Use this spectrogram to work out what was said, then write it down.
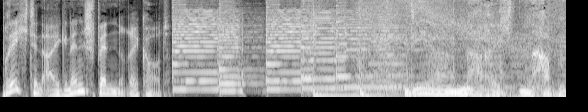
bricht den eigenen Spendenrekord. Der Nachrichtenhappen.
